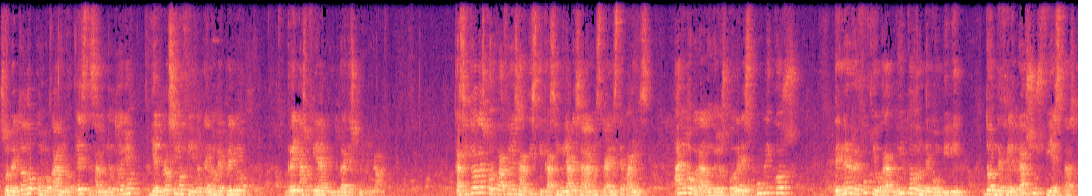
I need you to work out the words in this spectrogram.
sobre todo convocando este Salón de Otoño y el próximo 59 Premio Reina Sofía de Pintura y Escultura. Casi todas las corporaciones artísticas similares a la nuestra en este país han logrado de los poderes públicos tener refugio gratuito donde convivir, donde celebrar sus fiestas,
